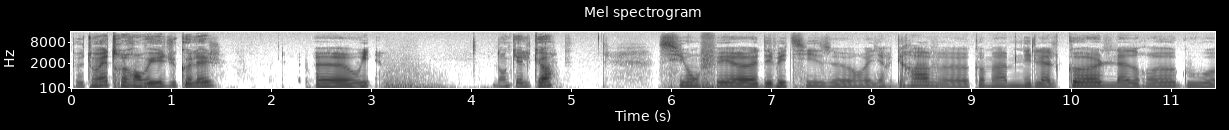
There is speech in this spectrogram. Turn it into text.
Peut-on être renvoyé du collège? Oui. Dans quel cas? Si on fait euh, des bêtises, euh, on va dire graves, euh, comme amener de l'alcool, de la drogue ou,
